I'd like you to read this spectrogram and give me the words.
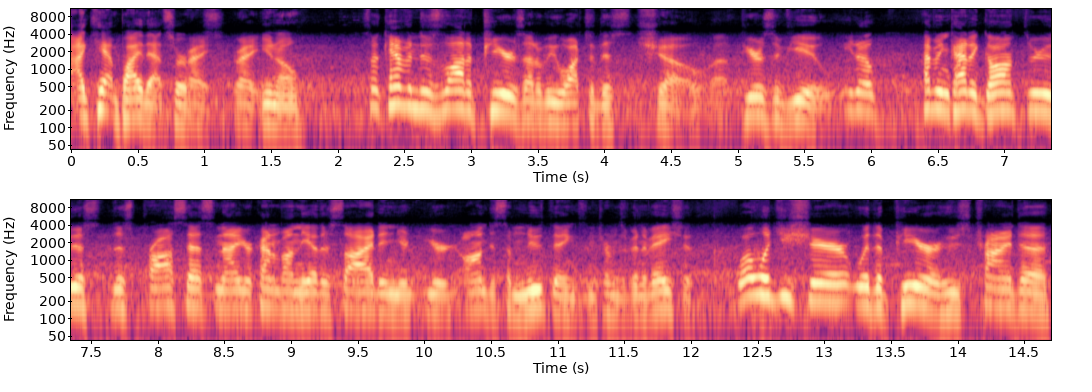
I can't buy that service. Right, right. You know, So Kevin, there's a lot of peers that'll be watching this show, uh, peers of you. You know, having kind of gone through this, this process, now you're kind of on the other side and you're, you're on to some new things in terms of innovation. What would you share with a peer who's trying to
